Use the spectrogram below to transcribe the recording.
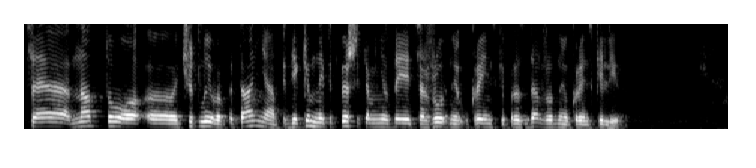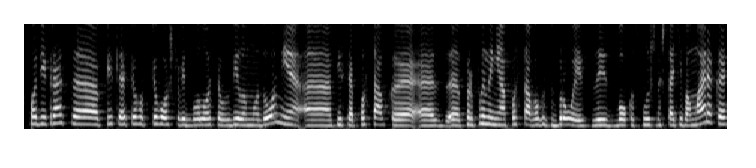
Це надто е, чутливе питання, під яким не підпишеться, мені здається, жодний український президент, жодний український лідер. От якраз е, після цього всього, що відбулося в Білому домі, е, після поставки е, з припинення поставок зброї з, боку Сполучених Штатів Америки,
